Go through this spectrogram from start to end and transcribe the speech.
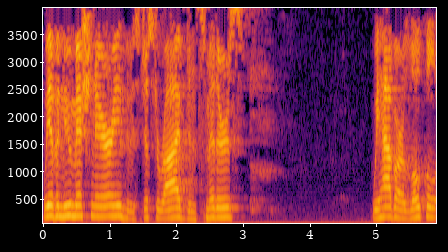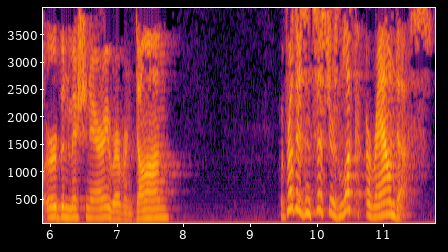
We have a new missionary who's just arrived in Smithers. We have our local urban missionary, Reverend Dong. But brothers and sisters, look around us.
